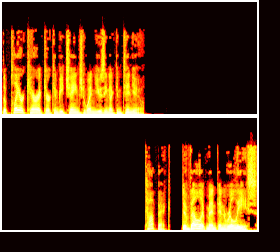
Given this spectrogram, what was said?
The player character can be changed when using a continue. Development and release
